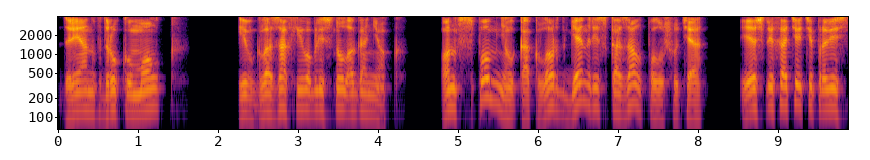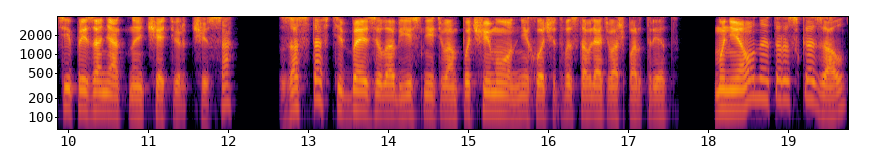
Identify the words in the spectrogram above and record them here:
Дриан вдруг умолк, и в глазах его блеснул огонек. Он вспомнил, как лорд Генри сказал полушутя, «Если хотите провести призанятные четверть часа, заставьте Безила объяснить вам, почему он не хочет выставлять ваш портрет. Мне он это рассказал,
